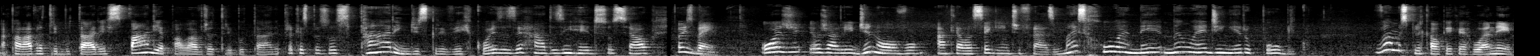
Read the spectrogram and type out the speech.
a palavra tributária, espalhe a palavra tributária para que as pessoas parem de escrever coisas erradas em rede social. Pois bem, Hoje eu já li de novo aquela seguinte frase: Mas Rouanet não é dinheiro público. Vamos explicar o que é Rouanet?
